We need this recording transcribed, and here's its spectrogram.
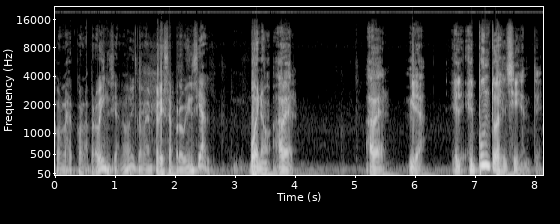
con, la, con la provincia ¿no? y con la empresa provincial. Bueno, a ver, a ver, mira, el, el punto es el siguiente.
